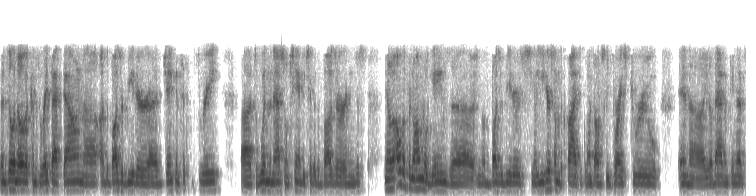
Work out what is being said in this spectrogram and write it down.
Then Villanova comes right back down uh, on the buzzer beater. Uh, Jenkins hits the three uh, to win the national championship at the buzzer, and just you know all the phenomenal games. Uh, you know the buzzer beaters. You know you hear some of the classic ones. Obviously Bryce Drew. And uh, you know that and thing that's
